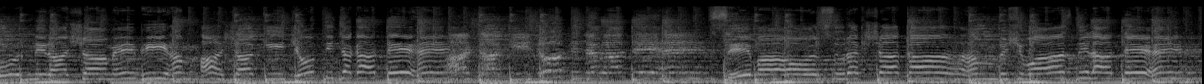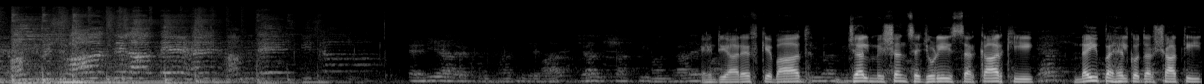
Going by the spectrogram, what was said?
और निराशा में भी हम आशा की ज्योति जगाते हैं। आशा की ज्योति जगाते हैं। सेवा और सुरक्षा का हम विश्वास दिलाते हैं। हम विश्वास दिलाते हैं। हम देश की बाद जल शक्ति मंत्रालय एनडीआरएफ के बाद जल मिशन से जुड़ी सरकार की नई पहल को दर्शाती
